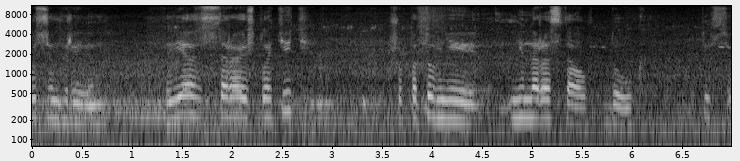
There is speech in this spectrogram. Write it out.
8 гривен. Я стараюсь платить, щоб потім не, не наростав долг. От і все.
